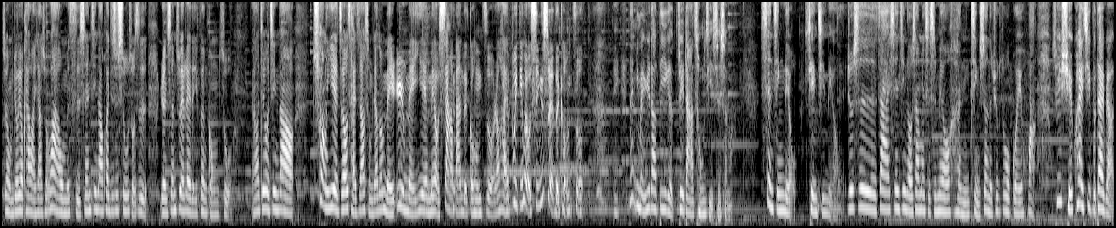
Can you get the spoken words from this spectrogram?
所以我们就又开玩笑说，哇，我们此生进到会计师事务所是人生最累的一份工作。然后结果进到创业之后，才知道什么叫做没日没夜、没有下班的工作，然后还不一定会有薪水的工作。对，那你们遇到第一个最大的冲击是什么？现金流，现金流，对，就是在现金流上面其实没有很谨慎的去做规划，所以学会计不代表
